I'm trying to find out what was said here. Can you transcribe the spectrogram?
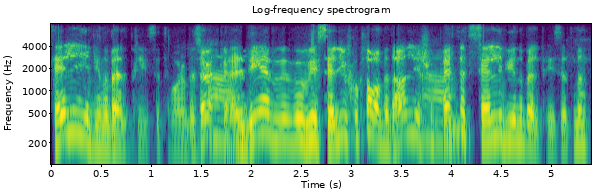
Säljer vi Nobelpriset till våra besökare? Ja. Är det, vi säljer chokladmedaljer så på ett sätt säljer vi Nobelpriset. Men,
